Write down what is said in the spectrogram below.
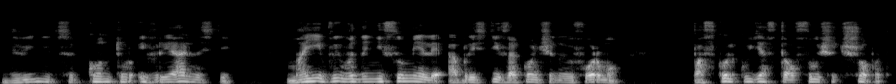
двинется контур и в реальности. Мои выводы не сумели обрести законченную форму, поскольку я стал слышать шепот,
